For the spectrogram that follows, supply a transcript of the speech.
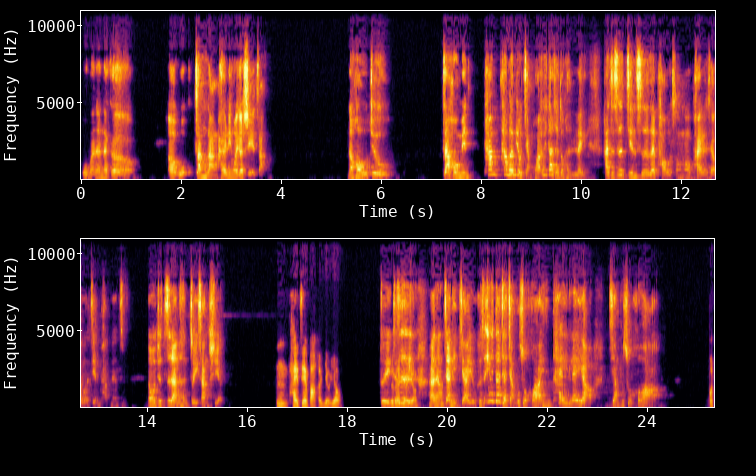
我们的那个呃，我蟑螂还有另外一个学长，然后就在后面，他他们没有讲话，因为大家都很累，他只是坚持的在跑的时候，然后拍了一下我的肩膀这样子，然后我就自然的很追上去了。嗯，拍肩膀很有用。对，就是好像叫你加油，可是因为大家讲不出话，已经太累了，讲不出话。我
